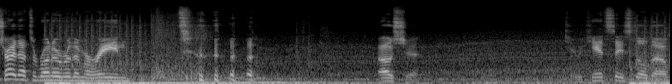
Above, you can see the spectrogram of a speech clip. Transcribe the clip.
Just try not to run over the Marine. oh, shit. Okay, we can't stay still, though.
